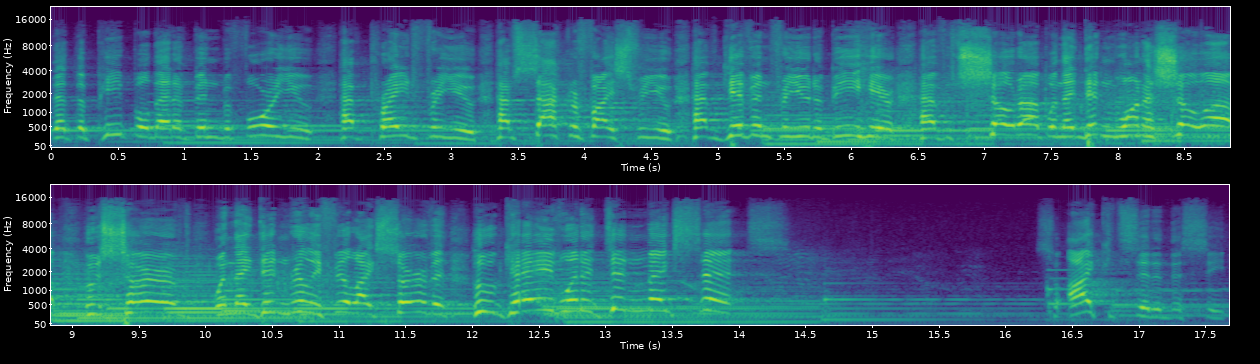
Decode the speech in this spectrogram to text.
that the people that have been before you have prayed for you, have sacrificed for you, have given for you to be here, have showed up when they didn't want to show up, who served when they didn't really feel like serving, who gave when it didn't make sense. So I can sit in this seat,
